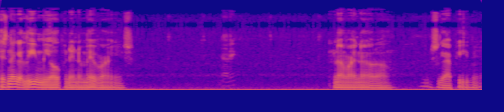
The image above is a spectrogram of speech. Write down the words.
This nigga leaving me open in the mid range. Ready? Not right now though. Just got peeping.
